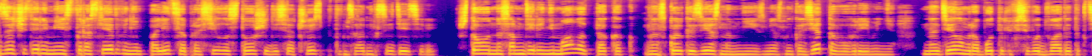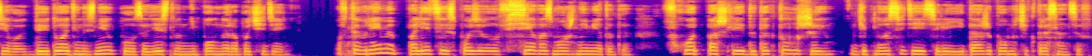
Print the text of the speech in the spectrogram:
За четыре месяца расследования полиция опросила 166 потенциальных свидетелей, что на самом деле немало, так как, насколько известно мне из местных газет того времени, над делом работали всего два детектива, да и то один из них был задействован неполный рабочий день. В то время полиция использовала все возможные методы. В ход пошли детектор лжи, гипноз свидетелей и даже помощь экстрасенсов.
